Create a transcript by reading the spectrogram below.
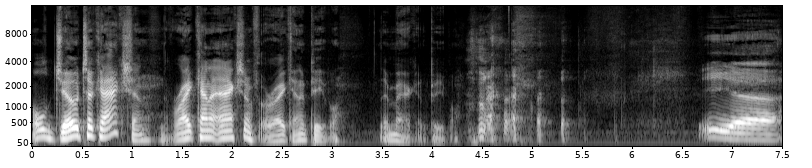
old Joe took action, the right kind of action for the right kind of people, the American people. he, uh,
